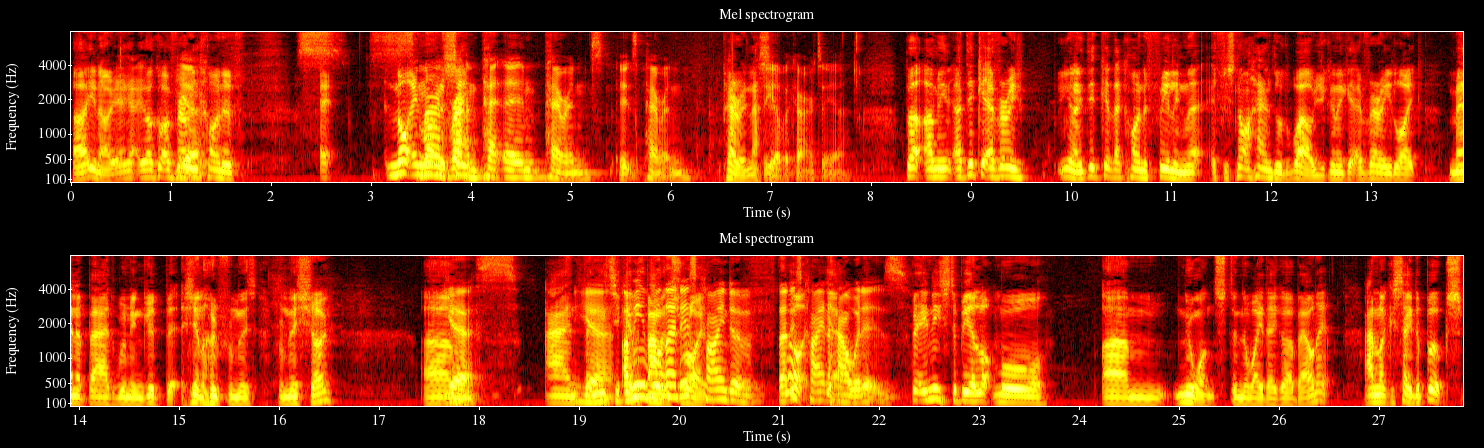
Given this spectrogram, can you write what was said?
Uh, you know, I- I've got a very Yeah. kind of not in not in Rat, same and Pe- Perrin. It's Perrin, Perrin. That's the it. other character. Yeah. But I mean, I did get a very, you know, I did get that kind of feeling that if it's not handled well, you're going to get a very like men are bad, women good bit, you know, from this from this show. Um, yes. and they Yeah. need to get I mean, well, that is right. kind of that is Well, kind of yeah. how it is. but it needs to be a lot more um, nuanced in the way they go about it. And like I say, the books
